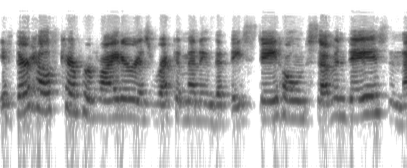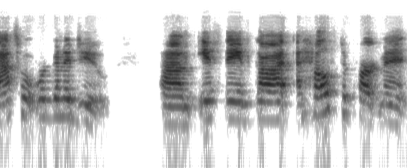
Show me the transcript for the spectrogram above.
If their healthcare provider is recommending that they stay home seven days, then that's what we're going to do. Um, if they've got a health department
